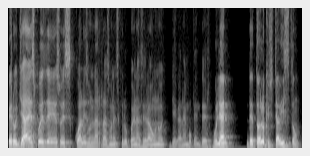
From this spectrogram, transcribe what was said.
pero ya después de eso es cuáles son las razones que lo pueden hacer a uno llegar a emprender. Julián, de todo lo que usted ha visto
